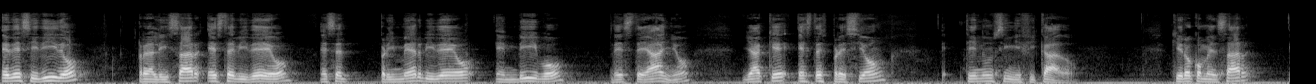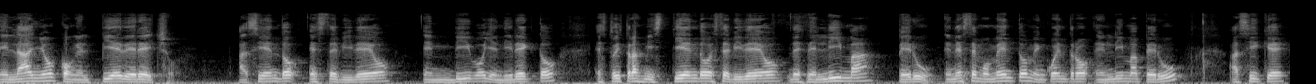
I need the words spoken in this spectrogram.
he decidido realizar este video, es el primer video en vivo de este año ya que esta expresión tiene un significado. Quiero comenzar el año con el pie derecho, haciendo este video en vivo y en directo. Estoy transmitiendo este video desde Lima, Perú. En este momento me encuentro en Lima, Perú, así que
